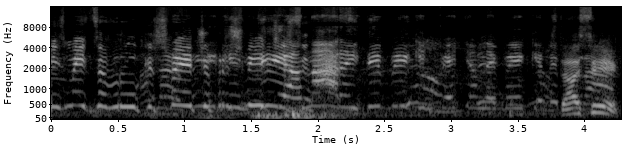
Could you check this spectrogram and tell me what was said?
Візьміться в руки, швидше, Ти, пришвидшіться. Анари, йди викинь, Петя не викине. Стасік.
